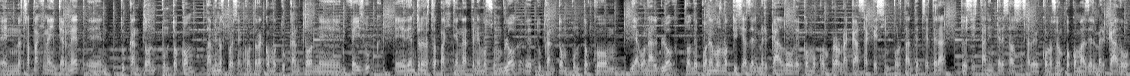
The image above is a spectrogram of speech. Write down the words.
en nuestra página de internet, en tucantón.com. También nos puedes encontrar como Tu Cantón en Facebook. Eh, dentro de nuestra página tenemos un blog de tucantón.com diagonal blog, donde ponemos noticias del mercado, de cómo comprar una casa, que es importante, etcétera. Entonces, si están interesados en saber, conocer un poco más del mercado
